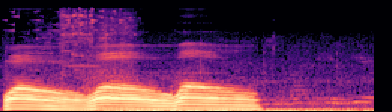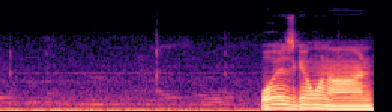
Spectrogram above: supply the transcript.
Whoa, whoa, whoa. What is going on?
